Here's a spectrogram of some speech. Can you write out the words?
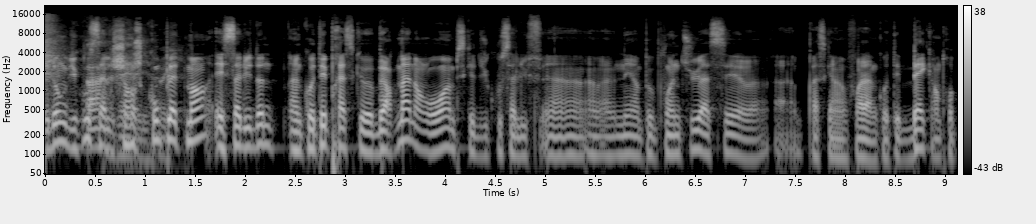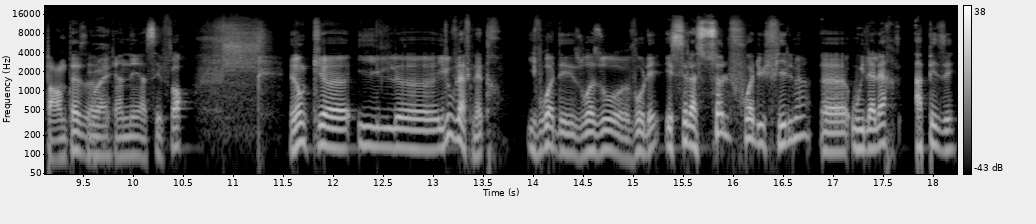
Et donc du coup Ah, ça le change oui, oui. complètement et ça lui donne un côté presque Birdman en gros, hein, puisque du coup ça lui fait un, nez un peu pointu, assez euh, euh, presque un, voilà, un côté bec entre parenthèses, Ouais. avec un nez assez fort. Et donc euh, il, euh, il ouvre la fenêtre, il voit des oiseaux euh, voler et c'est la seule fois du film euh, où il a l'air apaisé.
